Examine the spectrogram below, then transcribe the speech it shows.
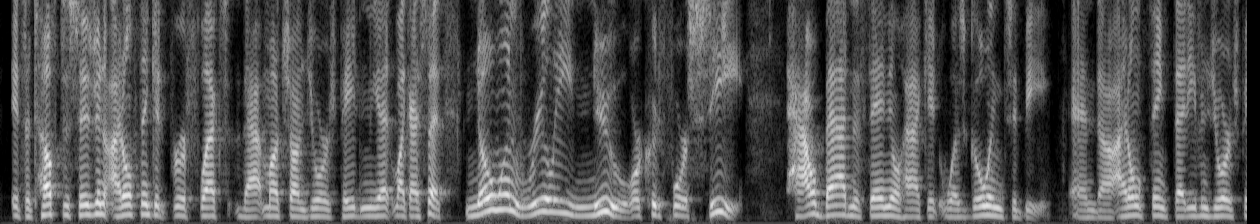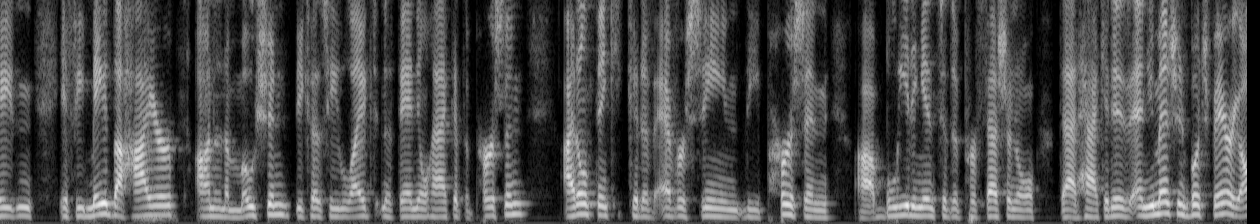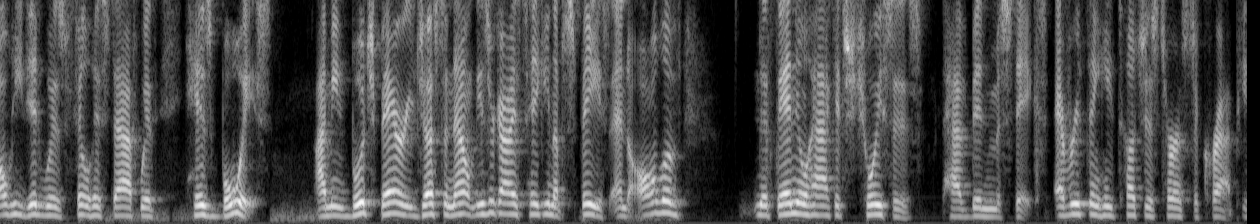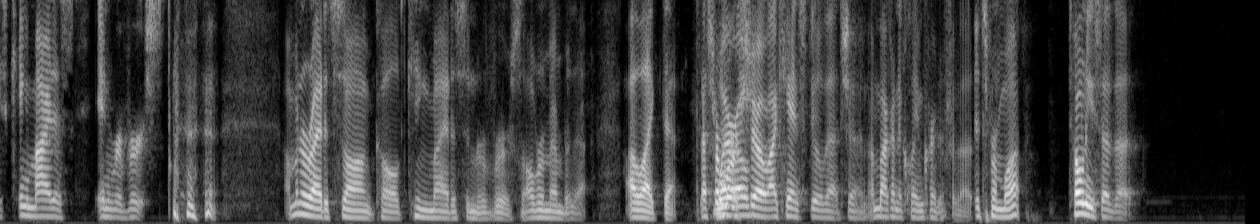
it's a tough decision. I don't think it reflects that much on George Paton yet. Like I said, no one really knew or could foresee how bad Nathaniel Hackett was going to be. And uh, I don't think that even George Paton, if he made the hire on an emotion because he liked Nathaniel Hackett, the person, I don't think he could have ever seen the person uh, bleeding into the professional that Hackett is. And you mentioned Butch Barry. All he did was fill his staff with his boys. I mean, Butch Barry just announced these are guys taking up space, and all of Nathaniel Hackett's choices have been mistakes. Everything he touches turns to crap. He's King Midas in reverse. I'm going to write a song called King Midas in Reverse. I'll remember that. I like that. That's from our show. I can't steal that, Chad. I'm not going to claim credit for that. It's from what? Tony said that.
